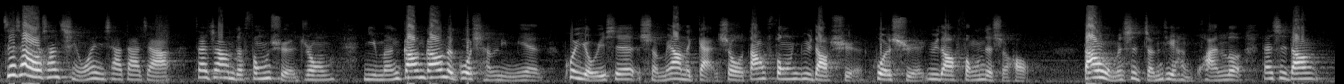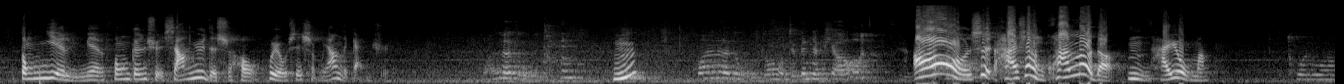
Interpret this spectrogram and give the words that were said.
接下来，我想请问一下大家，在这样的风雪中，你们刚刚的过程里面会有一些什么样的感受？当风遇到雪，或者雪遇到风的时候，当我们是整体很欢乐，但是当冬夜里面风跟雪相遇的时候，会有些什么样的感觉？欢乐的舞动。嗯。欢乐的舞动，我就跟着飘。哦，是还是很欢乐的。嗯，还有吗？脱妆了。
